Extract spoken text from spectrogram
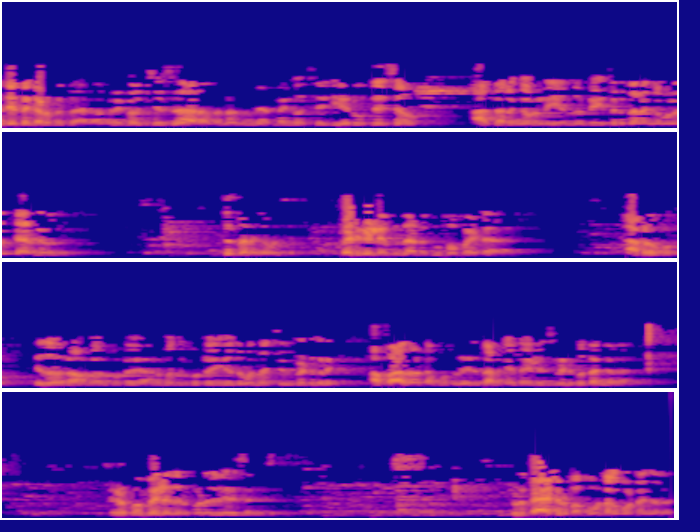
అని చెప్తే గణపతి ఆరాధన ఇట్లా వచ్చేసిన ఆరాధనలన్నీ అట్లాగే వచ్చాయి. ఏడు ఉద్దేశం? ఆ తరంగంలో ఏంటంటే ఇతర తరంగంలో తేరనివ్వదు ఇతర తరంగం బయటకు వెళ్ళే ముందు అక్కడ గుమ్మం బయట అక్కడ ఏదో రామగారు ఫోటో హనుమంతుడి ఫోటో ఏదో మన నచ్చింది పెట్టుకుని ఆ పాదం అట్లా ముట్టుకుని ఇది తలకాయ తగిలించి వెళ్ళిపోతాం కదా. ఇక్కడ బొమ్మే లేదనుకోవడం వేరే సంగతి. ఇప్పుడు ఫ్యాషన్ బొమ్మ ఉండకపోవటం కదా.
